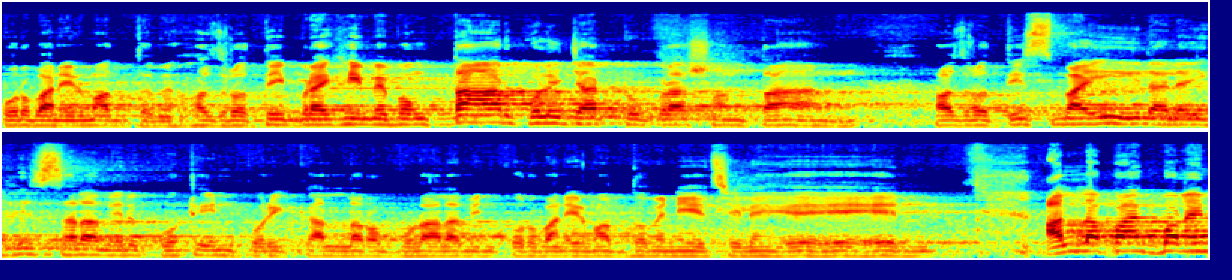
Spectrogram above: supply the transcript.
কুরবানির মাধ্যমে হজরত ইব্রাহিম এবং তার কলিজার টুকরা সন্তান হজরত ইসমাইল আলাইহিসালামের কঠিন পরীক্ষা আল্লাহ রব্বুল আলমিন কোরবানির মাধ্যমে নিয়েছিলেন। আল্লাহ পাক বলেন,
